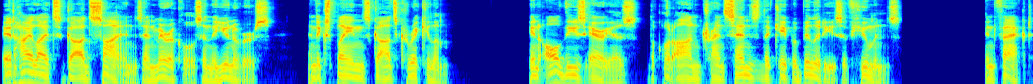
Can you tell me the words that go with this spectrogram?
It highlights God's signs and miracles in the universe and explains God's curriculum. In all these areas, the Quran transcends the capabilities of humans. In fact,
